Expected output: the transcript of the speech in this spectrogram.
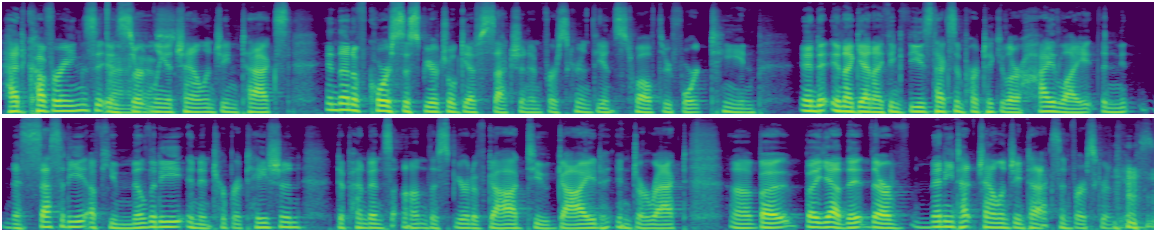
head coverings, is ah, certainly yes. a challenging text. And then, of course, the spiritual gifts section in First Corinthians 12 through 14 and and again, I think these texts in particular highlight the necessity of humility in interpretation, dependence on the Spirit of God to guide and direct. Uh, but but yeah, the, there are many te- challenging texts in First Corinthians.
